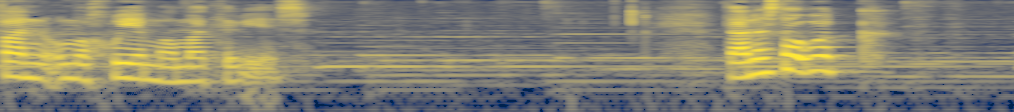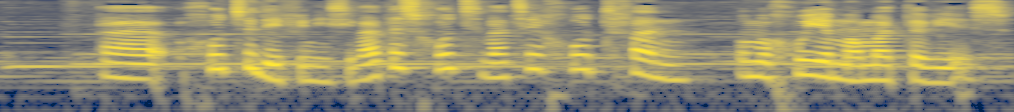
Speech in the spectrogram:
van om 'n goeie mamma te wees? Dan is daar ook uh God se definisie. Wat is God wat sê God van om 'n goeie mamma te wees?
